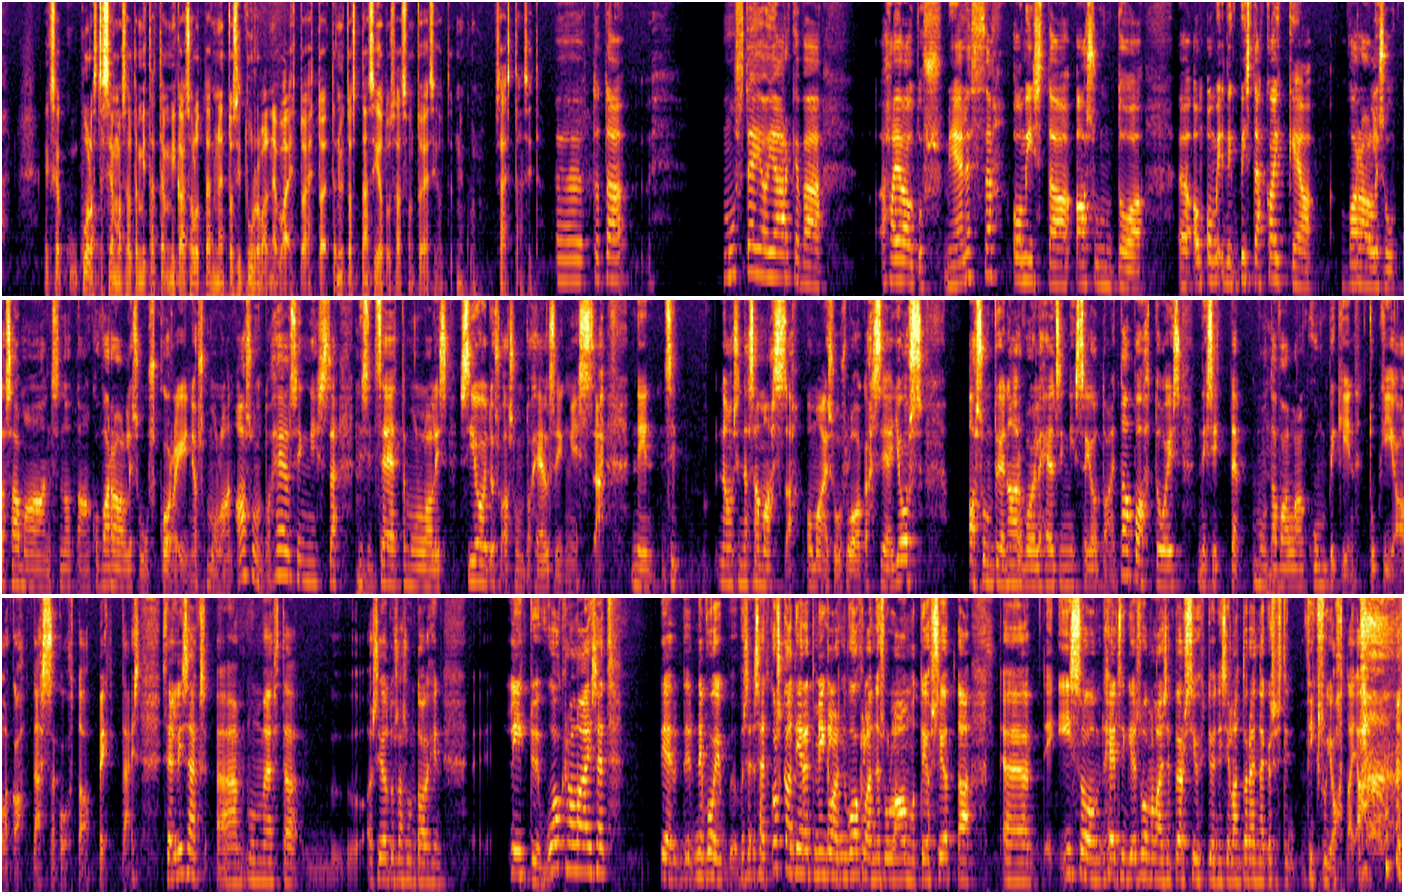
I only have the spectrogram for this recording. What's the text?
Eikö se kuulosta semmoiselta, mikä olisi ollut tämmöinen tosi turvallinen vaihtoehto, että nyt ostetaan sijoitusasuntoa ja sijoit, niin kuin säästään sitä? Öö, tota, musta ei ole järkevää hajautus mielessä omistaa asuntoa, om, niin kuin pistää kaikkea varallisuutta samaan, sanotaanko varallisuuskoriin. Jos mulla on asunto Helsingissä, niin mm. sit se, että mulla olisi sijoitusasunto Helsingissä, niin sit ne on siinä samassa omaisuusluokassa. Ja jos asuntojen arvoille Helsingissä jotain tapahtuisi, niin sitten mun tavallaan kumpikin tukijalka tässä kohtaa pettäisi. Sen lisäksi ää, mun mielestä sijoitusasuntoihin liittyy vuokralaiset, ne voi, sä et koskaan tiedä, että minkälainen vuokralainen sulla on, mutta jos sijoittaa ö, iso Helsingin suomalaisen pörssiyhtiö, niin siellä on todennäköisesti fiksu johtaja.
